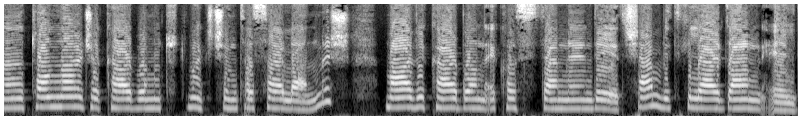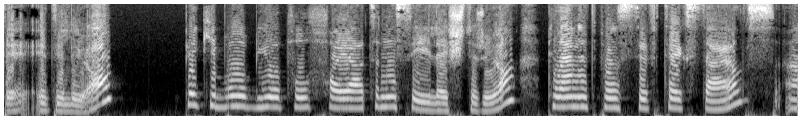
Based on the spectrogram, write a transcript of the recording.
e, tonlarca karbonu tutmak için tasarlanmış mavi karbon ekosistemlerinde yetişen bitkilerden elde ediliyor. Peki bu biyopulf hayatı nasıl iyileştiriyor? Planet Positive Textiles e,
